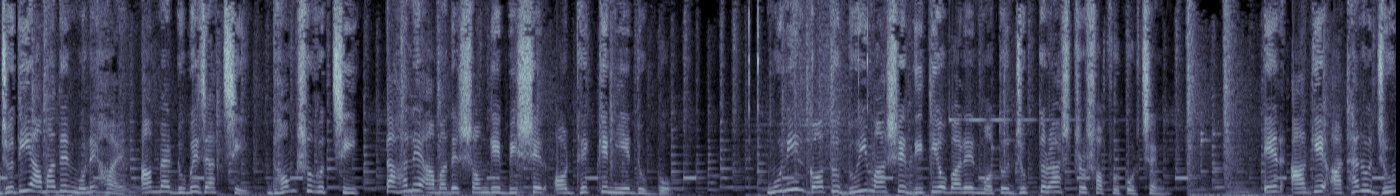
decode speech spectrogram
যদি আমাদের মনে হয়, আমরা ডুবে যাচ্ছি, ধ্বংস হচ্ছি, তাহলে আমাদের সঙ্গে বিশ্বের অর্ধেককে নিয়ে ডুবব। মুনির গত দুই মাসে দ্বিতীয়বারের মতো যুক্তরাষ্ট্র সফর করছেন। এর আগে আঠারো জুন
